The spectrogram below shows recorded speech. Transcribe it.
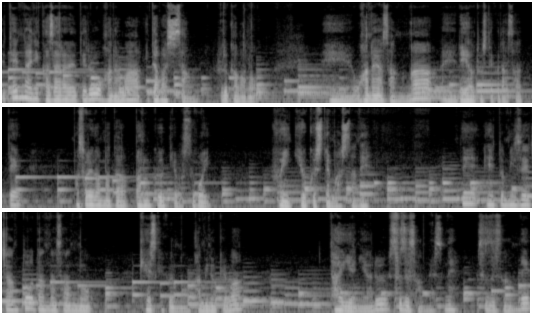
で店内に飾られてるお花は板橋さん古川の、えー、お花屋さんが、えー、レイアウトしてくださって、まあ、それがまた場の空気をすごい雰囲気よくしてましたね。で、えーと、水江ちゃんと旦那さんの圭佑くんの髪の毛はタイエにあるすずさんですね。すずさんで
